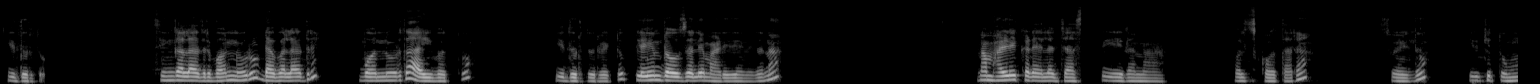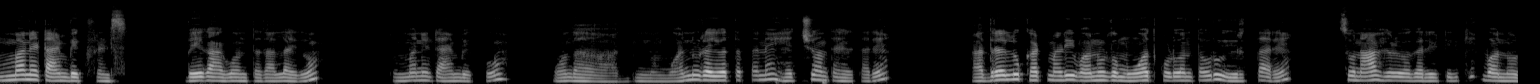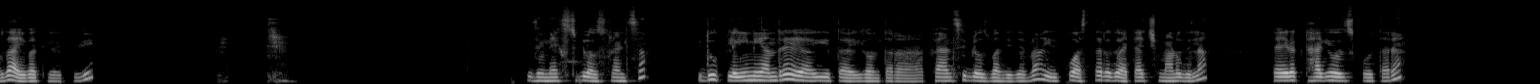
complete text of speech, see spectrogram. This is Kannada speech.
ಇದ್ರದ್ದು. ಸಿಂಗಲ್ ಆದರೆ ಒನ್ನೂರು, ಡಬಲ್ ಆದರೆ ಒನ್ನೂರದ ಐವತ್ತು. ಇದ್ರದ್ದು ರೇಟು. ಪ್ಲೇನ್ ಬ್ಲೌಸಲ್ಲೇ ಮಾಡಿದ್ದೀನಿ ಇದನ್ನು. ನಮ್ಮ ಹಳ್ಳಿ ಕಡೆ ಎಲ್ಲ ಜಾಸ್ತಿ ಇದನ್ನು ಹೊಲಿಸ್ಕೊಳ್ತಾರೆ. ಸೊ, ಇದು ಇದಕ್ಕೆ ತುಂಬಾ ಟೈಮ್ ಬೇಕು ಫ್ರೆಂಡ್ಸ್ ಬೇಗ ಆಗುವಂಥದ್ದಲ್ಲ ಇದು. ತುಂಬಾ ಟೈಮ್ ಬೇಕು. ಒಂದು ಒನ್ನೂರೈವತ್ತು ಹೆಚ್ಚು ಅಂತ ಹೇಳ್ತಾರೆ. ಅದರಲ್ಲೂ ಕಟ್ ಮಾಡಿ ಒನ್ನೂರದ ಮೂವತ್ತು ಕೊಡುವಂಥವ್ರು ಇರ್ತಾರೆ. ಸೊ, ನಾವು ಹೇಳುವಾಗ ರೇಟ್ ಇದಕ್ಕೆ ಒನ್ನೂರದ ಐವತ್ತು ಹೇಳ್ತೀವಿ. ಇದು ನೆಕ್ಸ್ಟ್ ಬ್ಲೌಸ್ ಫ್ರೆಂಡ್ಸ್ ಇದು ಪ್ಲೇನಿ ಅಂದರೆ ಈ ತ ಈಗ ಒಂಥರ ಫ್ಯಾನ್ಸಿ ಬ್ಲೌಸ್ ಬಂದಿದೆ ಅಲ್ವಾ ಇದಕ್ಕೂ ಅಸ್ತರದು ಅಟ್ಯಾಚ್ ಮಾಡೋದಿಲ್ಲ. ಡೈರೆಕ್ಟ್ ಹಾಗೆ ಹೊಲಿಸ್ಕೊಳ್ತಾರೆ.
